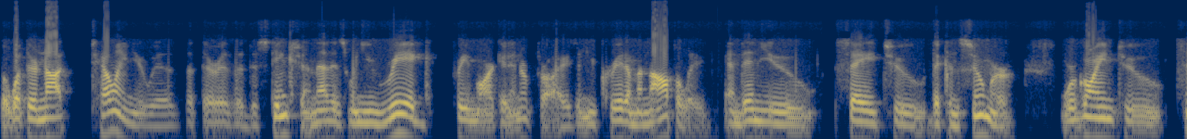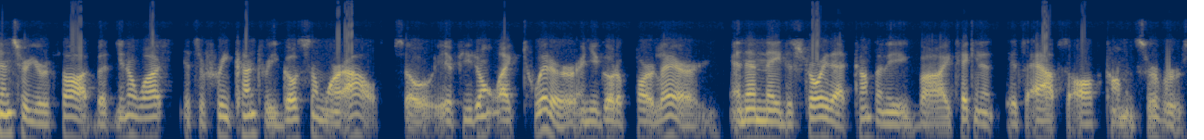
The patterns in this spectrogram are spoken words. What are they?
But what they're not telling you is that there is a distinction. That is, when you rig free market enterprise and you create a monopoly, and then you say to the consumer, we're going to censor your thought, but you know what? It's a free country. Go somewhere else. So if you don't like Twitter and you go to Parler and then they destroy that company by taking it, its apps off common servers,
